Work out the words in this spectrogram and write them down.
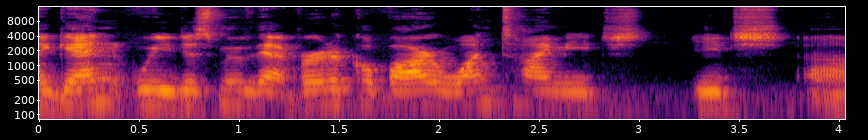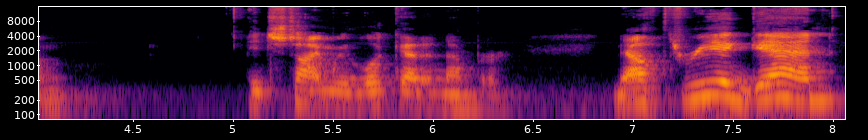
again, we just move that vertical bar one time each, each, um, each time we look at a number. Now 3 again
